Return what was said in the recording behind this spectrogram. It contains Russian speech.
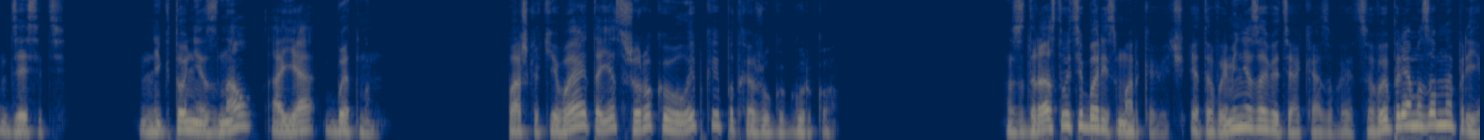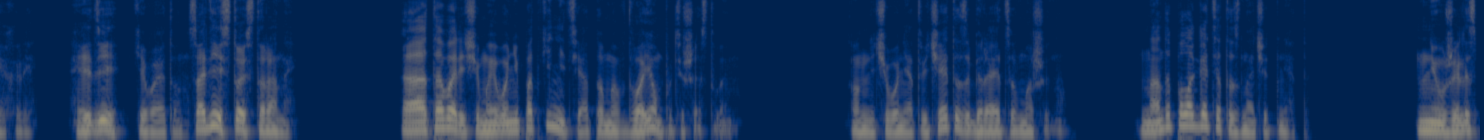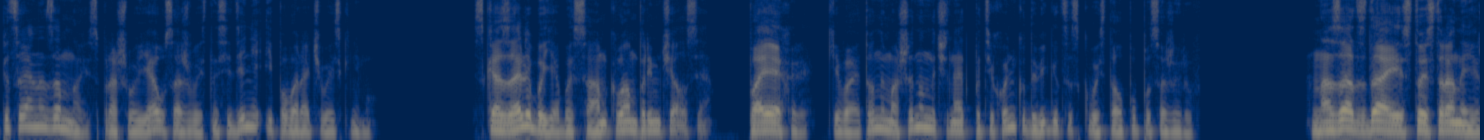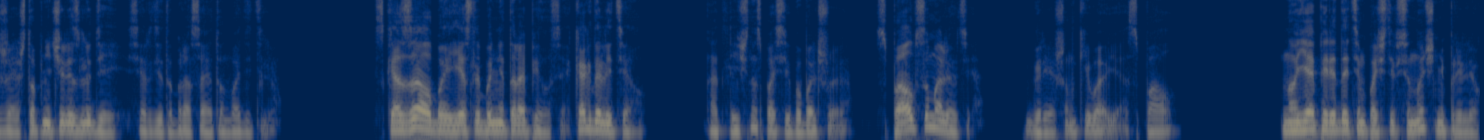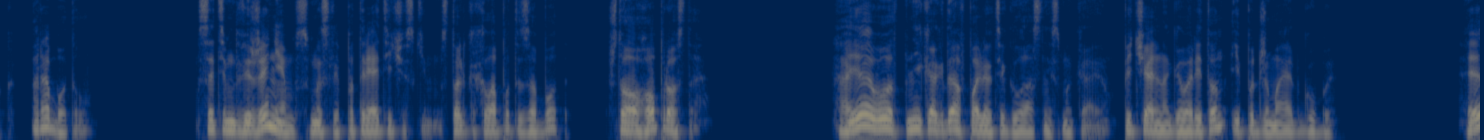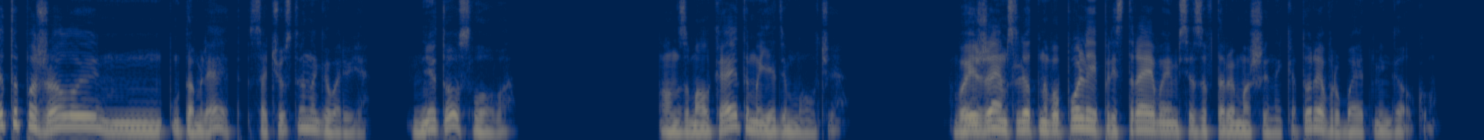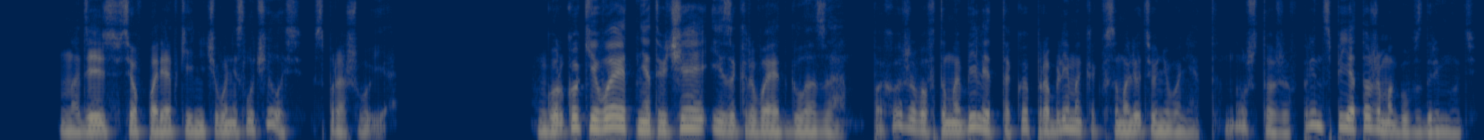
Десять. Никто не знал, а я Бэтмен. Пашка кивает, а я с широкой улыбкой подхожу к Гурко. «Здравствуйте, Борис Маркович. Это вы меня зовете, оказывается. Вы прямо за мной приехали». «Иди», — кивает он, — «садись с той стороны». «А товарища моего не подкинете, а то мы вдвоем путешествуем». Он ничего не отвечает и забирается в машину. Надо полагать, это значит нет. «Неужели специально за мной?» — спрашиваю я, усаживаясь на сиденье и поворачиваясь к нему. «Сказали бы, я бы сам к вам примчался». «Поехали!» — кивает он, и машина начинает потихоньку двигаться сквозь толпу пассажиров. «Назад сдай и с той стороны езжай, чтоб не через людей», — сердито бросает он водителю. «Сказал бы, если бы не торопился. Как долетел?» «Отлично, спасибо большое. Спал в самолете?» Грешен, киваю я, спал. Но я перед этим почти всю ночь не прилег. Работал. С этим движением, в смысле патриотическим, столько хлопот и забот, что ого просто. А я вот никогда в полете глаз не смыкаю, печально говорит он и поджимает губы. Это, пожалуй, утомляет, сочувственно говорю я. Не то слово. Он замолкает, и мы едем молча. Выезжаем с летного поля и пристраиваемся за второй машиной, которая врубает мигалку. «Надеюсь, все в порядке и ничего не случилось?» — спрашиваю я. Гурко кивает, не отвечая, и закрывает глаза. Похоже, в автомобиле такой проблемы, как в самолете, у него нет. Ну что же, в принципе, я тоже могу вздремнуть.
